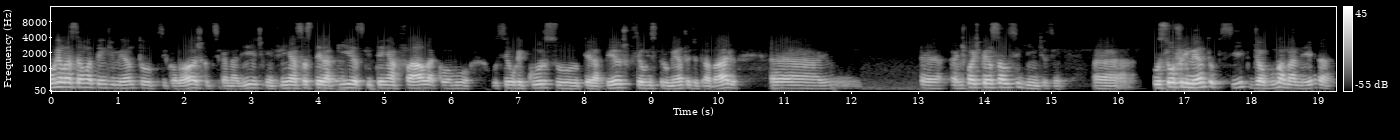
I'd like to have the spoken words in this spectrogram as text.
com relação ao atendimento psicológico, psicanalítico, enfim, essas terapias que têm a fala como o seu recurso terapêutico, seu instrumento de trabalho, é, é, a gente pode pensar o seguinte, assim, é, o sofrimento psíquico, de alguma maneira,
